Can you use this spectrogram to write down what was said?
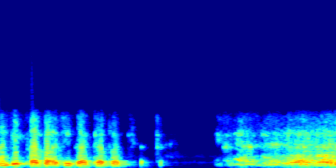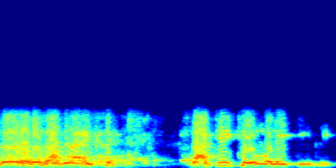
nanti Bapak juga dapat jatah. Tadi dia mulai cilik.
